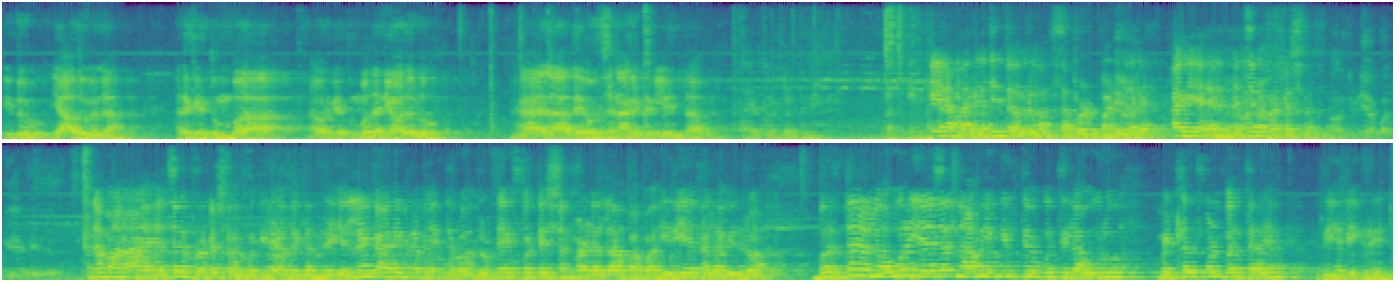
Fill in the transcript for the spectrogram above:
ಇದು ಯಾವುದೂ ಇಲ್ಲ. ಅದಕ್ಕೆ ತುಂಬಾ ಅವ್ರಿಗೆ ತುಂಬಾ ಧನ್ಯವಾದಗಳು. ಎಲ್ಲ ದೇವರು ಚೆನ್ನಾಗಿಟ್ಟಿರ್ಲಿ ಅಂತ ಹೇಳ್ಕೊಳ್ತೀನಿ ನಮ್ಮ ರಂಜಿತ್ ಅವರು ಸಪೋರ್ಟ್ ಮಾಡಿದ್ದಾರೆ. ಹಾಗೆ ಎಚ್ ಆರ್ ಪ್ರಕಾಶ್ ಅವರು. ನಮ್ಮ ಎಚ್ ಆರ್ ಪ್ರಕಾಶ್ ಅವ್ರ ಬಗ್ಗೆ ಹೇಳ್ಬೇಕಂದ್ರೆ, ಎಲ್ಲೇ ಕಾರ್ಯಕ್ರಮ ಇದ್ರು ದೊಡ್ಡ ಎಕ್ಸ್ಪೆಕ್ಟೇಷನ್ ಮಾಡಲ್ಲ, ಪಾಪ ಹಿರಿಯ ಕಲಾವಿದ್ರು. ಬರ್ತಾರಲ್ಲ, ಅವ್ರ ಏಜಲ್ಲಿ ನಾವು ಹೆಂಗಿರ್ತೀವೋ ಗೊತ್ತಿಲ್ಲ. ಅವರು ಮೆಟ್ಲತ್ಕೊಂಡು ಬರ್ತಾರೆ. ರಿಯಲಿ ಗ್ರೇಟ್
